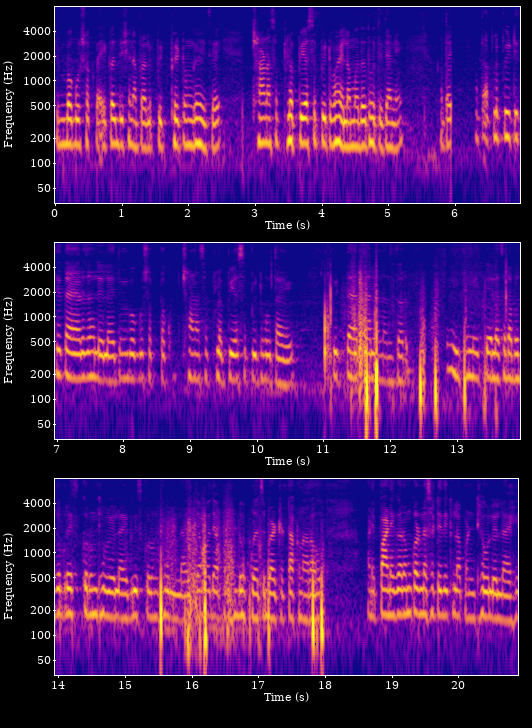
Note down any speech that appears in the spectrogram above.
तुम्ही बघू शकता एकाच दिशेने आपल्याला पीठ फेटून घ्यायचं आहे छान असं फ्लपी असं पीठ व्हायला मदत होते त्याने. आता आता आपलं पीठ इथे तयार झालेलं आहे. तुम्ही बघू शकता खूप छान असं फ्लपी असं पीठ होत आहे. पीठ तयार झाल्यानंतर इथे मी तेलाचा डबा जो ग्रेस करून ठेवलेला आहे ग्रीस करून ठेवलेला आहे त्यामध्ये आपण ढोकळ्याचं बॅटर टाकणार आहोत. आणि पाणी गरम करण्यासाठी देखील आपण ठेवलेलं आहे.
